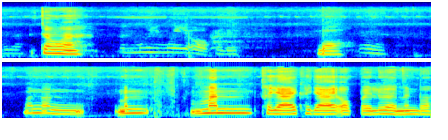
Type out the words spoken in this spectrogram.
เลยจังหวะมันมุยมุยออกเลยบออืมมันอันมันมันขยายขยายออกไปเรื่อยแมันบอ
